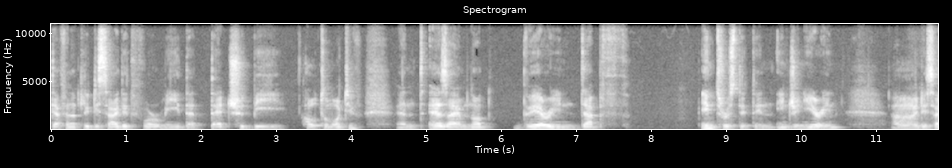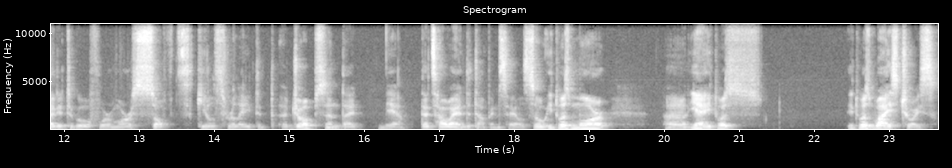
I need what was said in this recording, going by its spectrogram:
definitely decided for me that that should be automotive. And as I am not very in depth interested in engineering, uh, I decided to go for more soft skills related uh, jobs. And I, yeah, that's how I ended up in sales. So it was more, uh, yeah, it was, it was wise choice.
